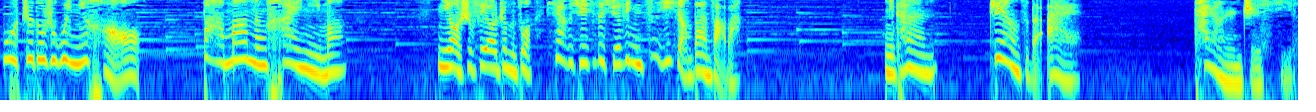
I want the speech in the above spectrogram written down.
我这都是为你好，爸妈能害你吗？你要是非要这么做，下个学期的学费你自己想办法吧。你看，这样子的爱，太让人窒息了，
